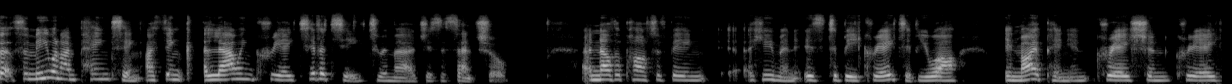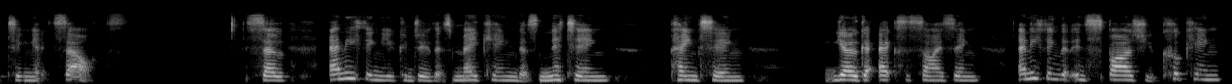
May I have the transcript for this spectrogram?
But for me, when I'm painting, I think allowing creativity to emerge is essential. Another part of being a human is to be creative. You are, in my opinion, creation creating itself. So anything you can do that's making, that's knitting, painting, yoga, exercising, anything that inspires you, cooking,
